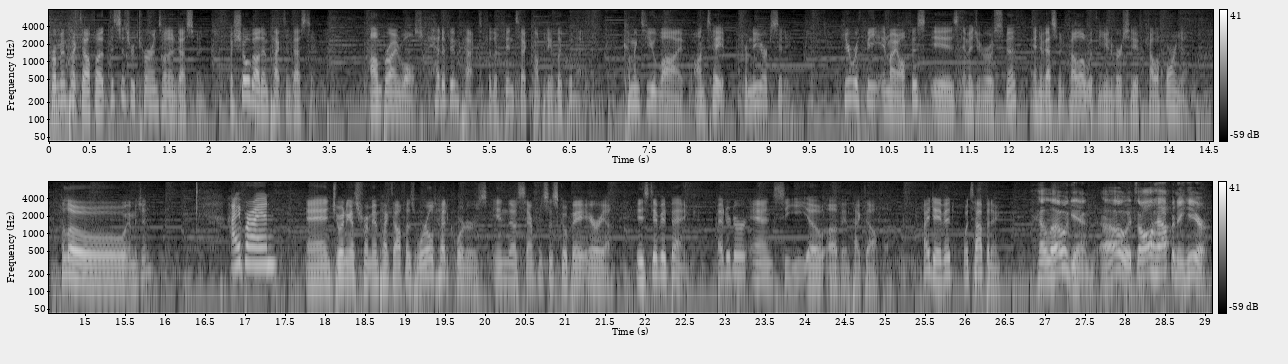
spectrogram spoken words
From Impact Alpha, this is Returns on Investment, a show about impact investing. I'm Brian Walsh, head of impact for the fintech company Liquidnet, coming to you live on tape from New York City. Here with me in my office is Imogen Rose Smith, an investment fellow with the University of California. Hello, Imogen. Hi, Brian. And joining us from Impact Alpha's world headquarters in the San Francisco Bay Area is David Bank, editor and CEO of Impact Alpha. Hi, David. What's happening? Hello again. Oh, it's all happening here.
